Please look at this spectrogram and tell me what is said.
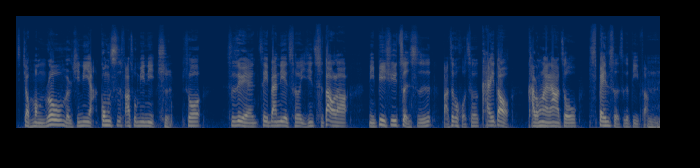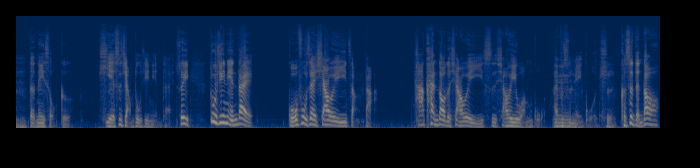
叫 Monroe Virginia 公司发出命令，是说司机员这班列车已经迟到了，你必须准时把这个火车开到卡罗来纳州 Spencer 这个地方的那首歌，也是讲镀金年代。所以镀金年代，国父在夏威夷长大，他看到的夏威夷是夏威夷王国，还不是美国的。是，可是等到。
